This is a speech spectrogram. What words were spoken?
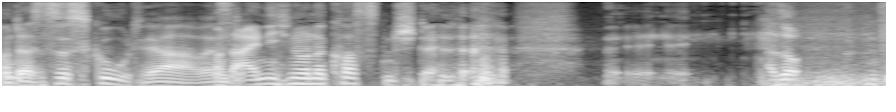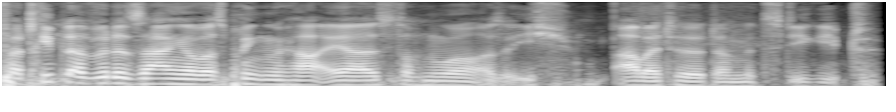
Und oh, das, das, ist gut, ja. Das ist eigentlich nur eine Kostenstelle. Also ein Vertriebler würde sagen, ja, was bringt mir HR, ist doch nur, also ich arbeite, damit es die gibt.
